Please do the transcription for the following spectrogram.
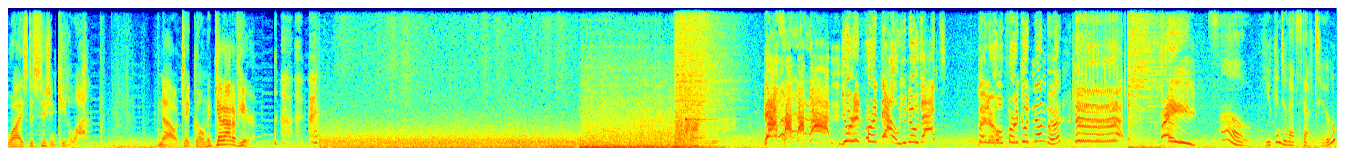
Wise decision, Killua. Now, take Gon and get out of here! You're in for it now, you know that? Better hope for a good number. Three! So, you can do that stuff too?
